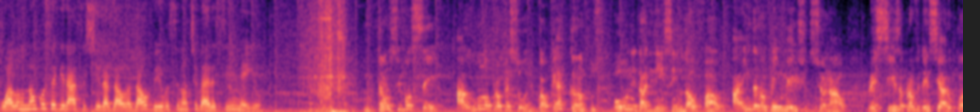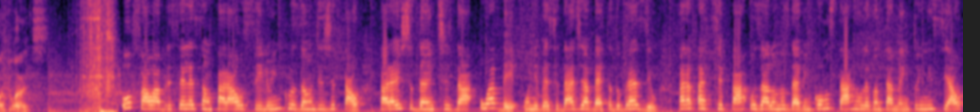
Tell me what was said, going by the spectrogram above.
O aluno não conseguirá assistir às aulas ao vivo se não tiver esse e-mail. Então, se você, aluno ou professor de qualquer campus ou unidade de ensino da UFAL, ainda não tem e-mail institucional, precisa providenciar o quanto antes. O FAO abre seleção para auxílio inclusão digital para estudantes da UAB, Universidade Aberta do Brasil. Para participar, os alunos devem constar no levantamento inicial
